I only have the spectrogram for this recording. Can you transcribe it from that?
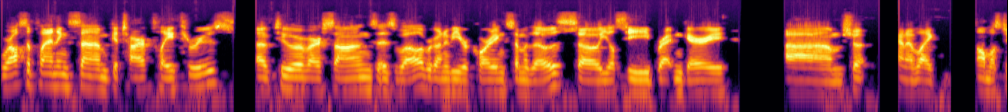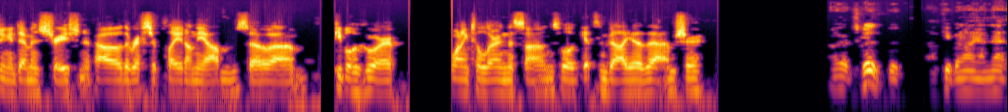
we're also planning some guitar playthroughs of two of our songs as well. We're going to be recording some of those, so you'll see Brett and Gary um, show, kind of like almost doing a demonstration of how the riffs are played on the album. So um, people who are wanting to learn the songs will get some value out of that, I'm sure. Oh, that's good. Good. I'll keep an eye on that,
